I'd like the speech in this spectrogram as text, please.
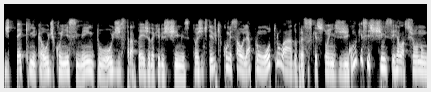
de técnica ou de conhecimento ou de estratégia daqueles times. Então a gente teve que começar a olhar para um outro lado, para essas questões de como que esses times se relacionam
